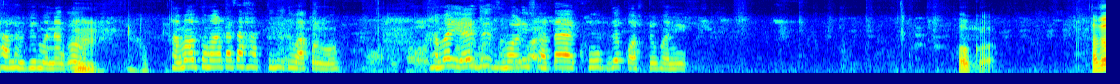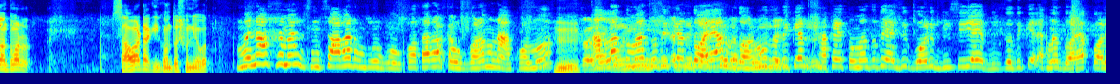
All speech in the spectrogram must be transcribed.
ভালো হইবে মনে গো আমার তোমার কাছে হাত তুলে দোয়া করব। আমার এই যে ঝড়ি খুব যে কষ্ট মানে। হোক তোমার চাওয়াটা কি? কোন তো শুনি আগত মানে আমার সবার কথাটা গরম না করব আল্লাহ তোমার যদি কেউ দয়া ধর্ম যদি কেউ থাকে তোমার যদি এই যে গরিব বিছিয়ে যদি কেউ এখন দয়া করে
